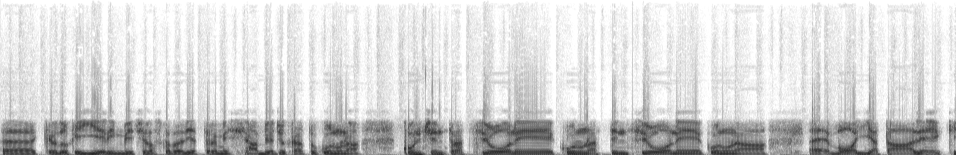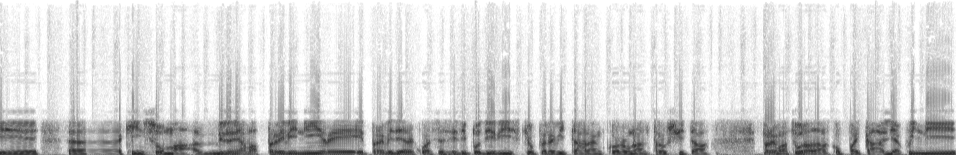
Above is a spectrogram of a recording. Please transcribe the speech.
eh, credo che ieri invece la squadra di Ettore Messi abbia giocato con una concentrazione, con un'attenzione, con una eh, voglia tale che, eh, che insomma bisognava prevenire e prevedere qualsiasi tipo di rischio per evitare ancora un'altra uscita prematura dalla Coppa Italia. Quindi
